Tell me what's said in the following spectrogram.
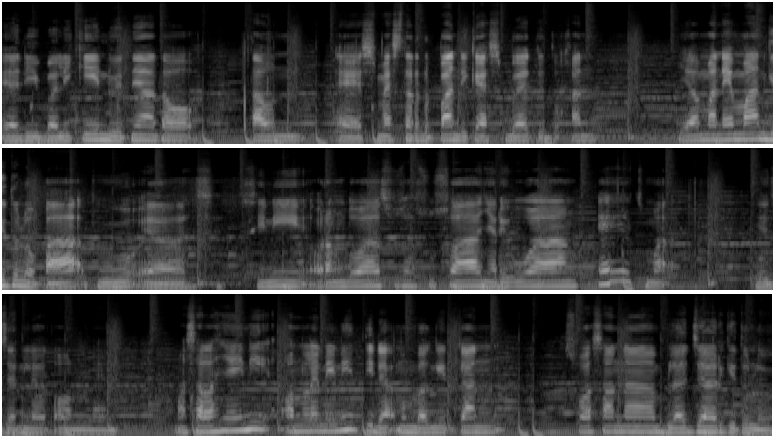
Ya dibalikin duitnya atau tahun eh semester depan di cashback gitu kan ya maneman gitu loh pak bu ya sini orang tua susah-susah nyari uang eh cuma diajarin lewat online masalahnya ini online ini tidak membangkitkan suasana belajar gitu loh.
